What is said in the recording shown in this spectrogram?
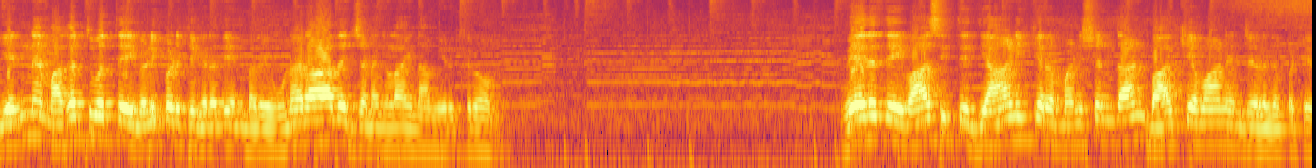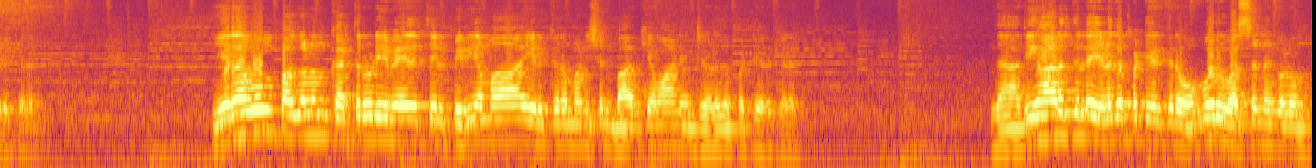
என்ன மகத்துவத்தை வெளிப்படுத்துகிறது என்பதை உணராத ஜனங்களாய் நாம் இருக்கிறோம். வேதத்தை வாசித்து தியானிக்கிற மனுஷன்தான் பாக்கியவான் என்று எழுதப்பட்டிருக்கிறது. இரவும் பகலும் கர்த்தருடைய வேதத்தில் பிரியமாய் இருக்கிற மனுஷன் பாக்கியவான் என்று எழுதப்பட்டிருக்கிறது. இந்த அதிகாரத்தில் எழுதப்பட்டிருக்கிற ஒவ்வொரு வசனங்களும்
